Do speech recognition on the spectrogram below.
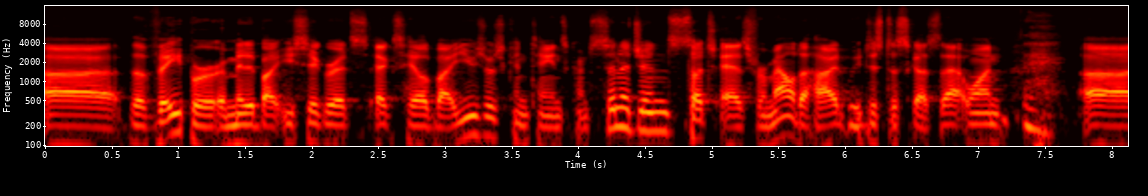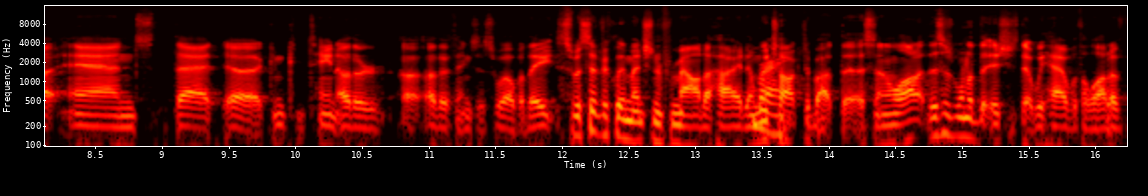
uh, the vapor emitted by e-cigarettes exhaled by users contains carcinogens such as formaldehyde. We just discussed that one, uh, and that uh, can contain other uh, other things as well. But they specifically mentioned formaldehyde, and we talked about this. And a lot of this is one of the issues that we have with a lot of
